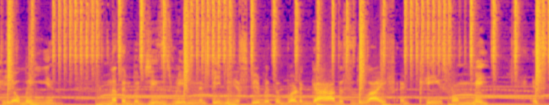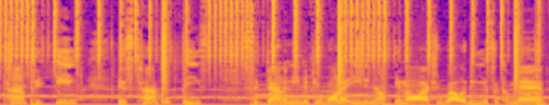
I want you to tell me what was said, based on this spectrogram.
to your being. Nothing but Jesus reading and feeding your spirit the word of God. This is life and peace for me. It's time to eat. It's time to feast. Sit down and eat if you want to eat. In all actuality, it's a command.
